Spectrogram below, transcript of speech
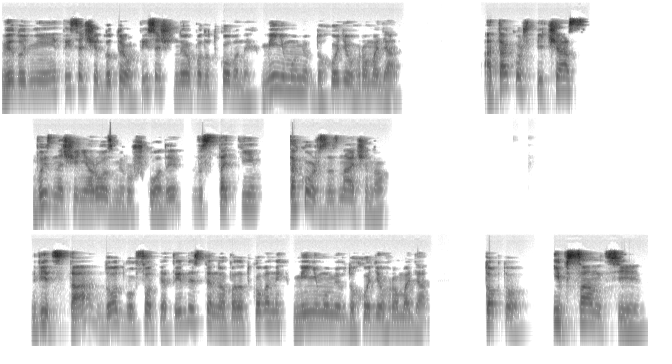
від 1 тисячі до 3 тисяч неоподаткованих мінімумів доходів громадян. А також під час визначення розміру шкоди в статті також зазначено від 100 до 250 неоподаткованих мінімумів доходів громадян. Тобто і в санкції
